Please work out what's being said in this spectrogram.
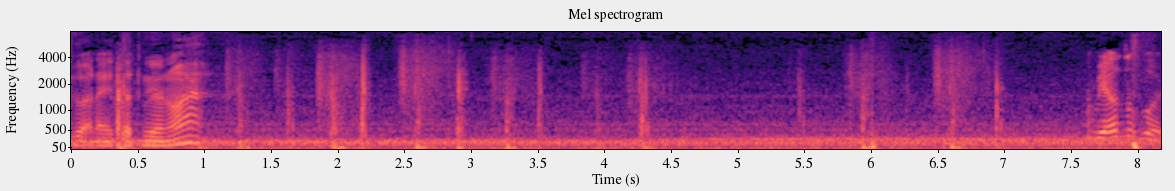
Con ngựa này tật nguyền quá. Béo rồi.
